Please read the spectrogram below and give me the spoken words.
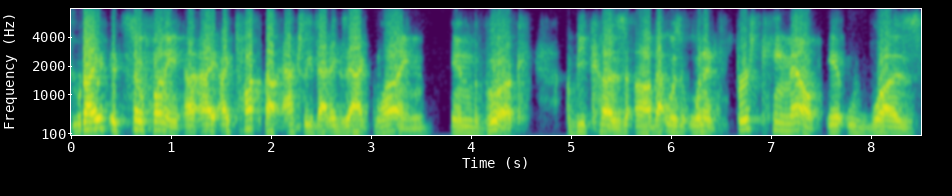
right it's so funny I, I talk about actually that exact line in the book because uh, that was when it first came out it was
